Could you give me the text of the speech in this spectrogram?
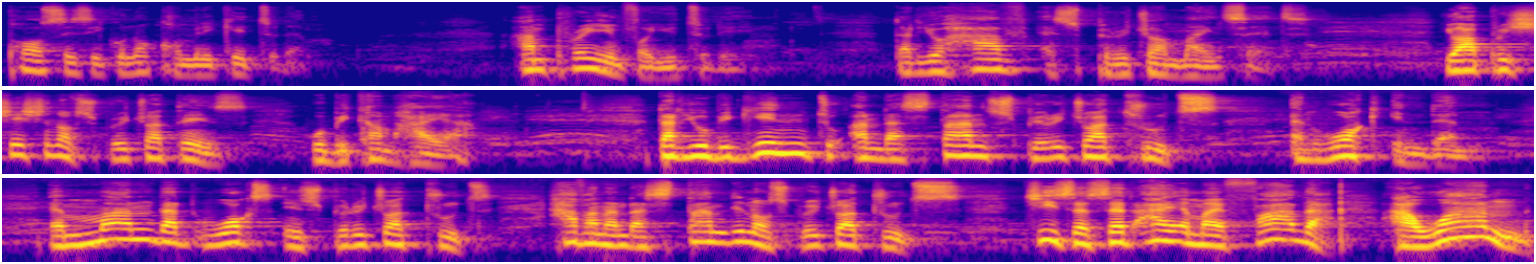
Paul says he could not communicate to them. I'm praying for you today that you have a spiritual mindset. Your appreciation of spiritual things will become higher. That you begin to understand spiritual truths and walk in them. A man that walks in spiritual truth have an understanding of spiritual truths. Jesus said i and my father are one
